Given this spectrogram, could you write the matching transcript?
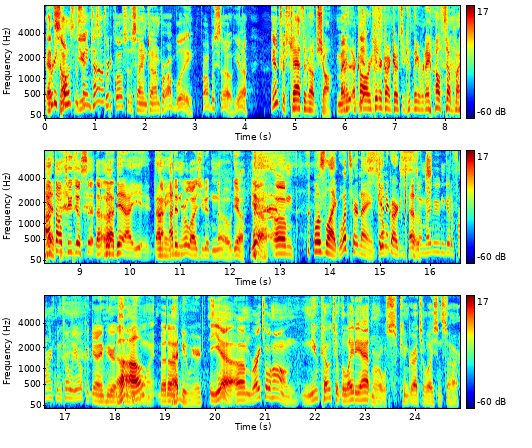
pretty some- close at the you- same time. Pretty close at the same time, probably. Probably so. Yeah. Interesting. Catherine Upshaw. I, I call yeah. her kindergarten coach. I couldn't think of her name off the top of my head. I thought you just said that. but I did. I, I mean, I didn't realize you didn't know. Yeah. Yeah. Um, I was like, "What's her name?" so- kindergarten coach. So maybe we can get a Franklin Culleoka game here at Uh-oh. some point. But uh, That'd be weird. Yeah. Um, Rachel Hahn, new coach of the Lady Admirals. Congratulations to her.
